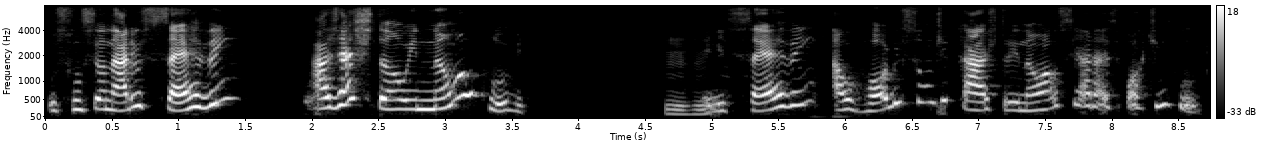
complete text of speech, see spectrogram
os funcionários servem à gestão e não ao clube. Uhum. Eles servem ao Robson de Castro e não ao Ceará Sporting Clube.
